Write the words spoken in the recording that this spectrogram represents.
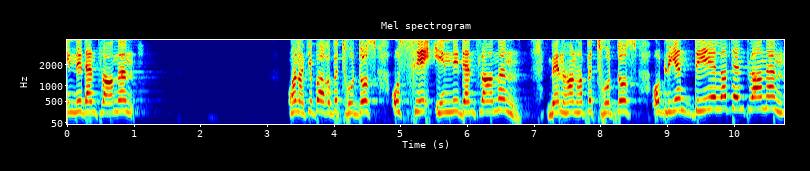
inn i den planen. Og han har ikke bare betrodd oss å se inn i den planen, men han har betrodd oss å bli en del av den planen.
